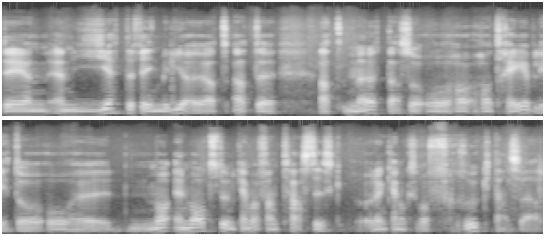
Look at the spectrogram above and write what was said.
Det är en, en jättefin miljö att, att, eh, att mötas och, och ha, ha trevligt. Och, och, eh, en matstund kan vara fantastisk och den kan också vara fruktansvärd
